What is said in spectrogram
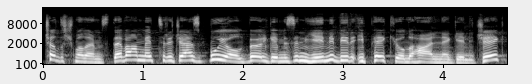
çalışmalarımızı devam ettireceğiz. Bu yol bölgemizin yeni bir İpek yolu haline gelecek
